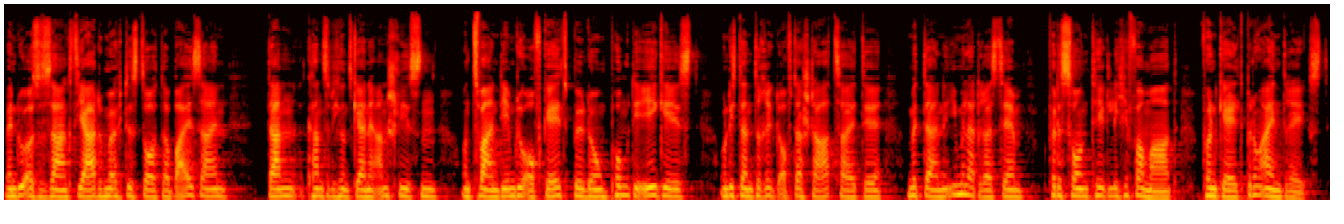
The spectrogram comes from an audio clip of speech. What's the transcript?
Wenn du also sagst, ja, du möchtest dort dabei sein, dann kannst du dich uns gerne anschließen. Und zwar indem du auf geldbildung.de gehst und dich dann direkt auf der Startseite mit deiner E-Mail-Adresse für das sonntägliche Format von Geldbildung einträgst.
